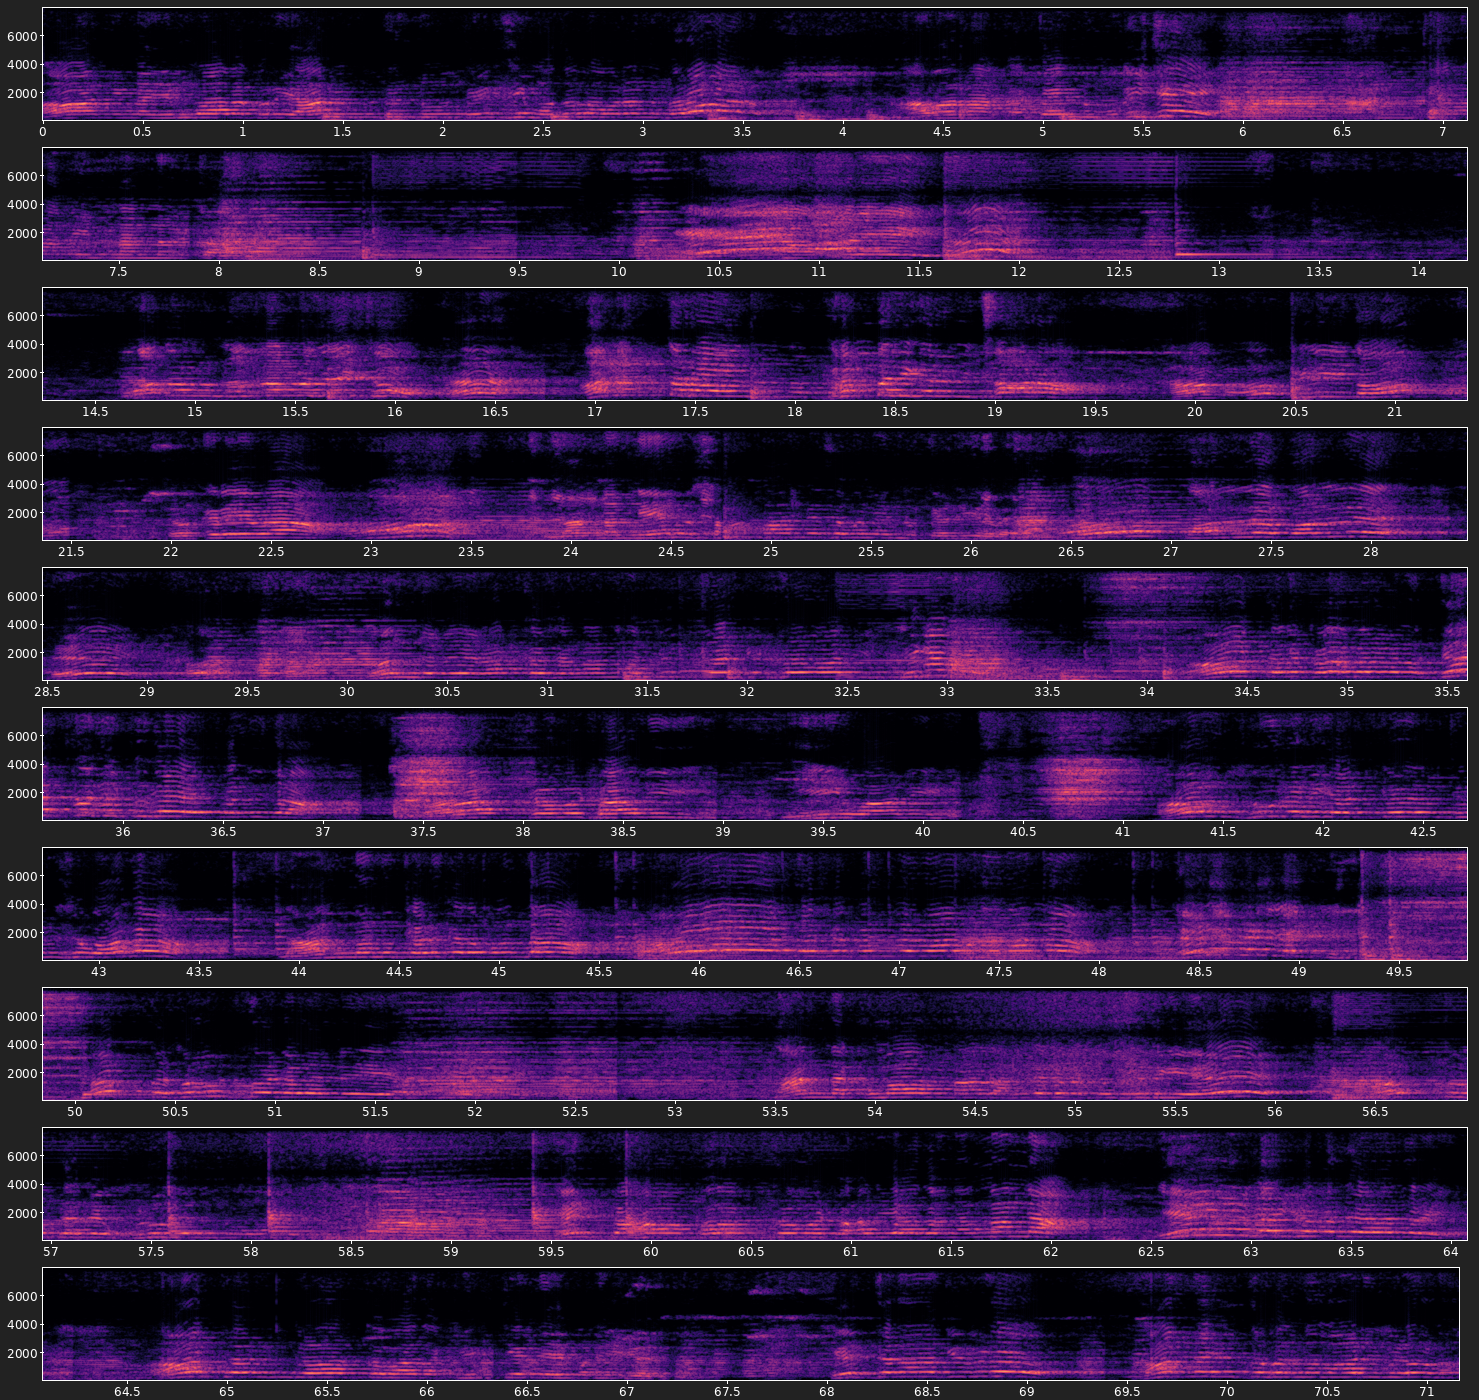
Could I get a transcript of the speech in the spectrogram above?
ಆ ನಿನ್ನ ಹಿಂಬಾಲಕರು ಯಾರೆಂಬುದನ್ನು ತಿಳಿಸಿ ಮೊದಲು ಅವರನ್ನು ಬರಬಾರದು ಅವರ ಕಥೆಯನ್ನು ಮುಗಿಸಿ ನಂತರ ನಿನ್ನನ್ನು ಮೊದಲು ನನ್ನನ್ನು ಜಯಿಸು. ವಿಚಾರ ಹಾಗೂ ತಿಳಿದೋ ಸುಗ್ರೀವ. ನನ್ನನ್ನೇನು ಸಾಮಾನ್ಯದವನೆಂದು ತಿಳಿದಿರಬೇಕು ಓ ಬಲ್ಲೆ ಬಲ್ಲೆ ಏ ಒಂದು ವೇ ರಕ್ಕಸನನ್ನು ಚಿತ್ರವಾಗಿ ದಿಕ್ಕಿಗೆ ತಂದಿದ. ಪರಾಕ್ರಮಶಾಲಿ ಈ ವಾಲಿ. ಆ ಸೂರ್ಯನಿಗೆ ಅಜ್ಞೆಯನ್ನು ತಿಳಿಸುವಾಗ ನನ್ನನ್ನು ಕೆಳಕಲು ಬಂದ. ಆ ಸಮುದ್ರಗಳಲ್ಲಿ ನನ್ನ ಕುಮಾರನಾದ ಅಂಗಗಳ ಕುಂದಿಗೆ ಹತ್ತು ತಲೆ ಉಳುವೆಂದು ಎಂತಹ ಪರಾಕ್ರಮಶಾಲಿಯಾದ ನನ್ನನ್ನ ಏನು ಬಂದೆ ಆದರೆ ಆಚರಣಾತ್ಮಕವಾದ ಕೀರ್ತಿಯನ್ನೇ ಪಡೆಯಬೇಕು ಎದ್ದನಾಗಿ ಬಿಡು. ಮಾರ್ಗ ಯುದ್ಧವನ್ನು ಮಾಡಿ ಬಿಡೋಣ.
